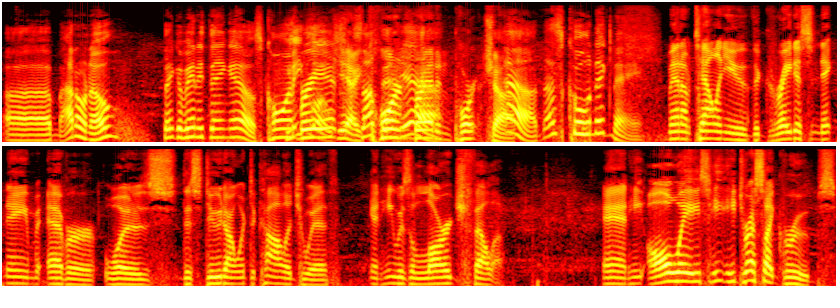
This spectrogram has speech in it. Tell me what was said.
Um, I don't know. Think of anything else. Cornbread. Yeah, something. cornbread yeah. and pork chop. Yeah, that's a cool nickname. Man, I'm telling you, the greatest nickname ever was this dude I went to college with, and he was a large fella. And he always he, he dressed like Groobs.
